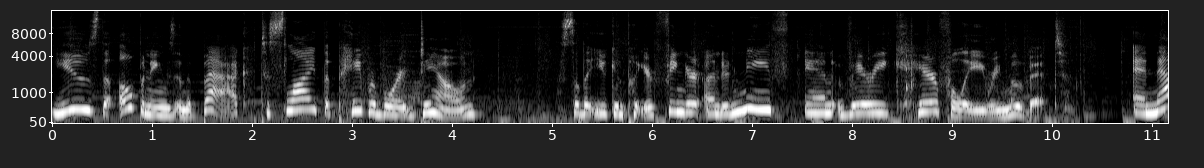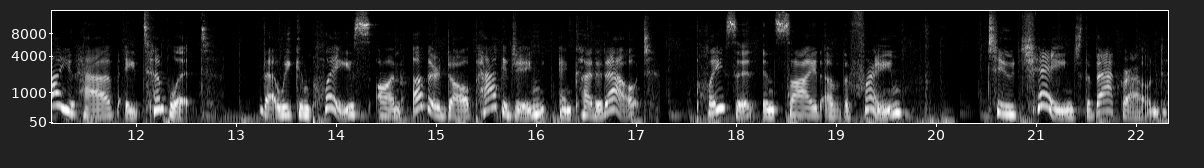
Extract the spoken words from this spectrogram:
Use the openings in the back to slide the paperboard down so that you can put your finger underneath and very carefully remove it. And now you have a template that we can place on other doll packaging and cut it out, place it inside of the frame to change the background.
